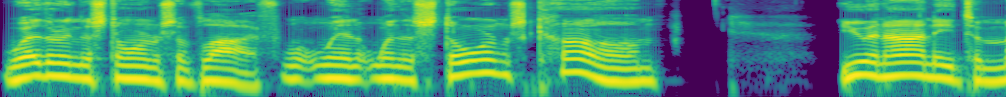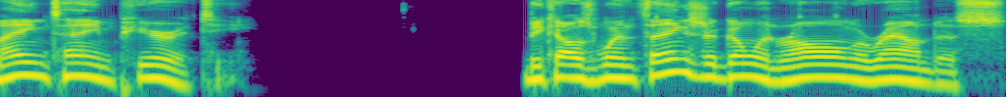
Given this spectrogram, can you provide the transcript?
weathering the storms of life. When, when the storms come, you and I need to maintain purity. Because when things are going wrong around us,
